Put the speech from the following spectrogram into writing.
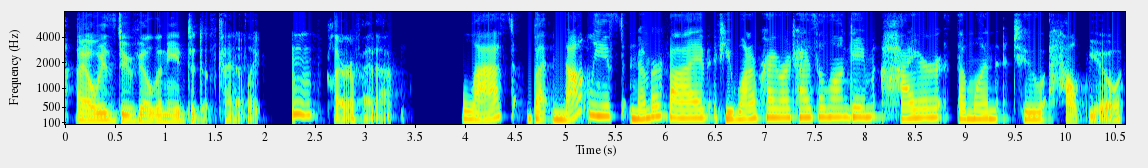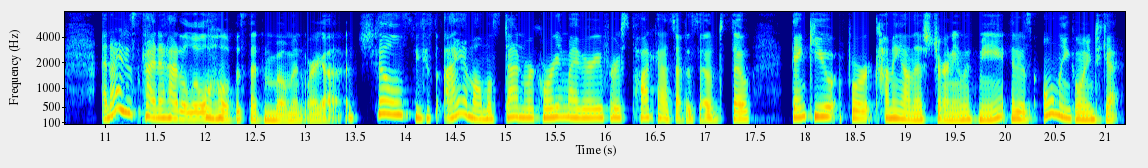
I always do feel the need to just kind of like mm, clarify that. Last but not least, number five, if you want to prioritize the long game, hire someone to help you. And I just kind of had a little all of a sudden moment where I got chills because I am almost done recording my very first podcast episode. So thank you for coming on this journey with me. It is only going to get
